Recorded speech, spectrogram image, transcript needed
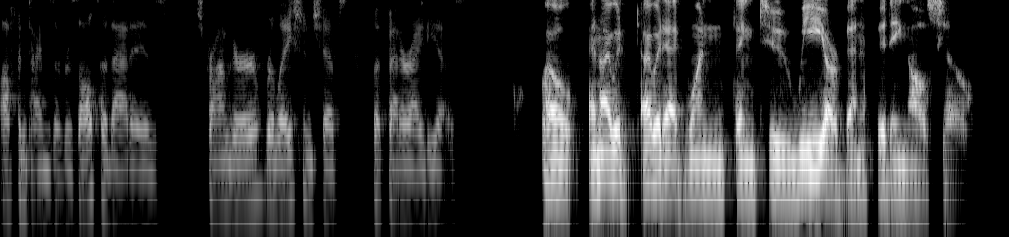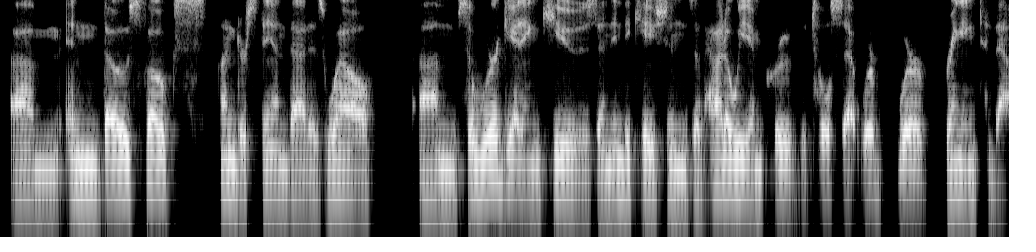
oftentimes the result of that is stronger relationships but better ideas. Well and i would i would add one thing too. We are benefiting also um, and those folks understand that as well. Um, so we're getting cues and indications of how do we improve the tool set we're we're bringing to them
